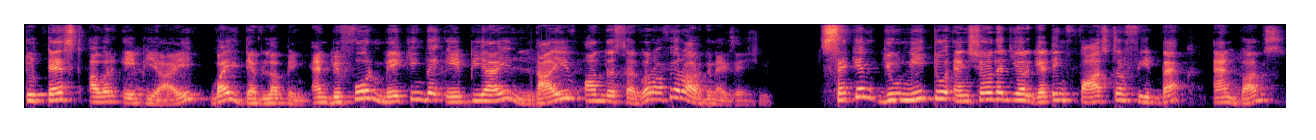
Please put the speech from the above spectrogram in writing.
to test our API while developing and before making the API live on the server of your organization. Second, you need to ensure that you are getting faster feedback and bugs.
